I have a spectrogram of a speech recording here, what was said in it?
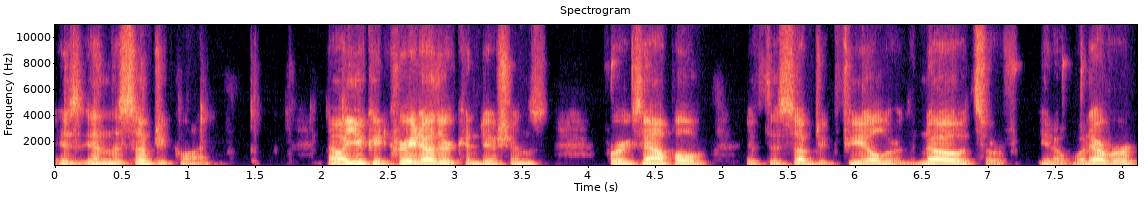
is in the subject line. Now you could create other conditions. For example, if the subject field or the notes or you know whatever,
